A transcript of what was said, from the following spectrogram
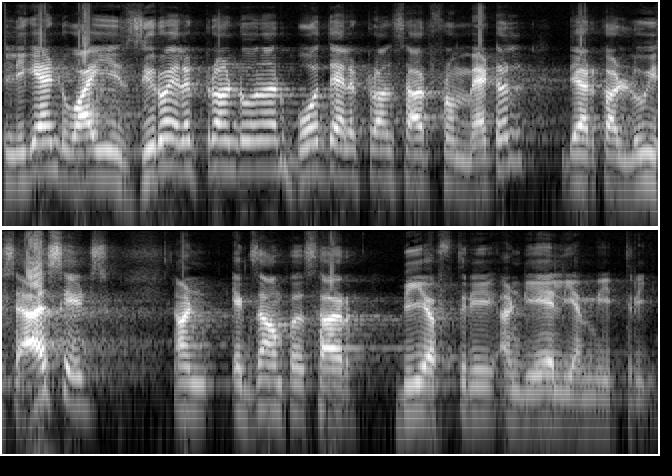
ligand Y is 0 electron donor both the electrons are from metal they are called Lewis acids and examples are BF3 and AlMe3.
